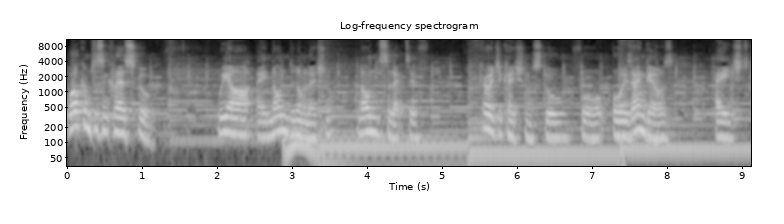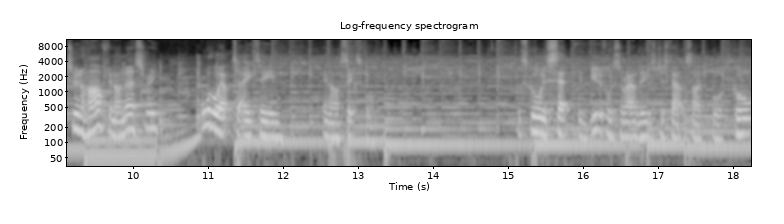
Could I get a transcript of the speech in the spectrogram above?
Welcome to St Clare's School. We are a non-denominational, non-selective, co-educational school for boys and girls aged two and a half in our nursery, all the way up to 18 in our sixth form. The school is set in beautiful surroundings just outside Porthcawl,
